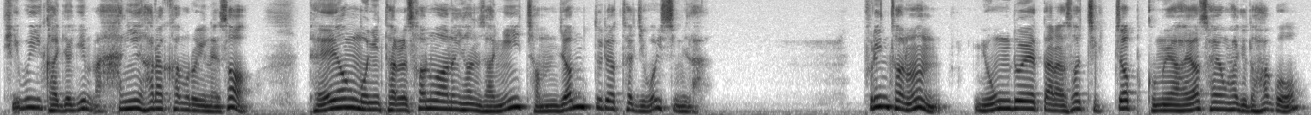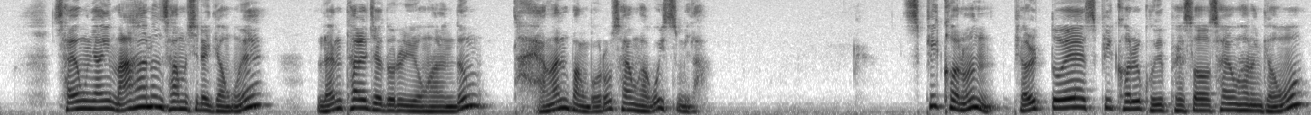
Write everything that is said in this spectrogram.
TV 가격이 많이 하락함으로 인해서 대형 모니터를 선호하는 현상이 점점 뚜렷해지고 있습니다. 프린터는 용도에 따라서 직접 구매하여 사용하기도 하고 사용량이 많은 사무실의 경우에 렌탈 제도를 이용하는 등 다양한 방법으로 사용하고 있습니다. 스피커는 별도의 스피커를 구입해서 사용하는 경우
